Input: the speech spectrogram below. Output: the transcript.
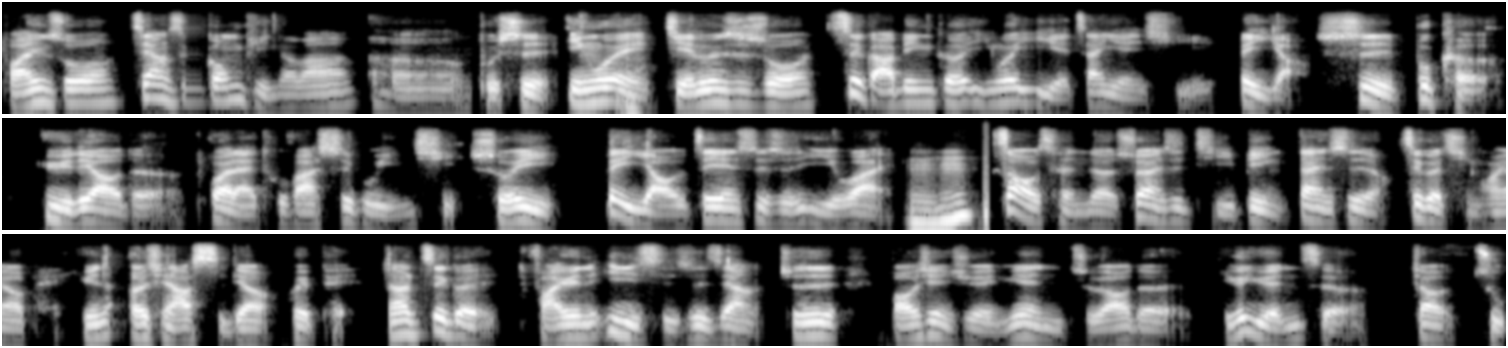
法院说这样是公平的吗？呃，不是，因为结论是说，这个阿兵哥因为野战演习被咬是不可预料的外来突发事故引起，所以。被咬这件事是意外，嗯哼，造成的虽然是疾病，但是这个情况要赔，因为而且他死掉会赔。那这个法院的意思是这样，就是保险学里面主要的一个原则。叫主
